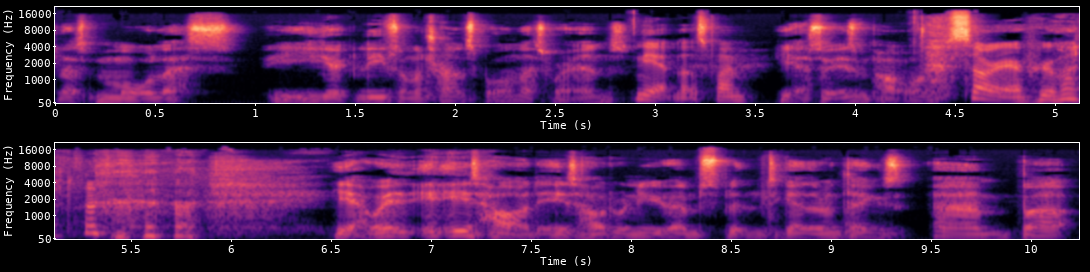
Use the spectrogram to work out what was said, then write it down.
that's more or less he, he leaves on the transport, and that's where it ends. Yeah, that's fine. Yeah, so it isn't part one. Sorry, everyone. yeah, well, it, it is hard. It is hard when you um, split them together and things. Um, but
